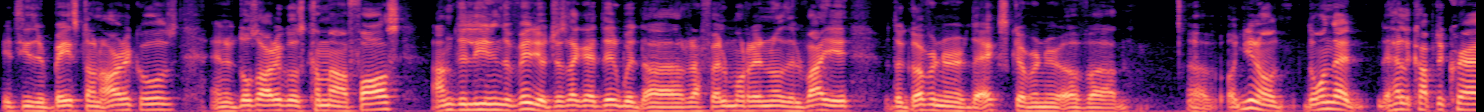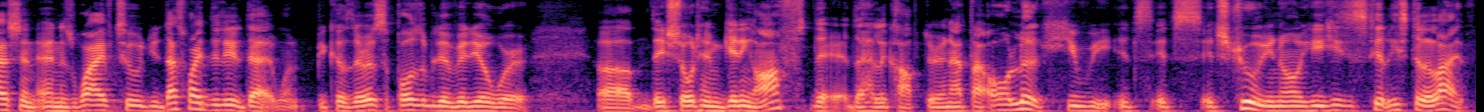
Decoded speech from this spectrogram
it's either based on articles, and if those articles come out false, I'm deleting the video, just like I did with uh, Rafael Moreno del Valle, the governor, the ex-governor of, uh, you know, the one that the helicopter crash and, and his wife too. That's why I deleted that one because there was supposedly a video where uh, they showed him getting off the the helicopter, and I thought, oh look, he it's it's it's true, you know, he he's still he's still alive.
